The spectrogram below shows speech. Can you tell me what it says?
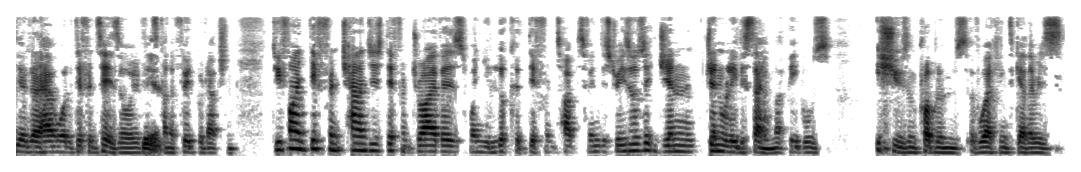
you know, how, what the difference is, or if yeah. it's kind of food production. Do you find different challenges, different drivers when you look at different types of industries, or is it gen- generally the same? Like people's issues and problems of working together is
